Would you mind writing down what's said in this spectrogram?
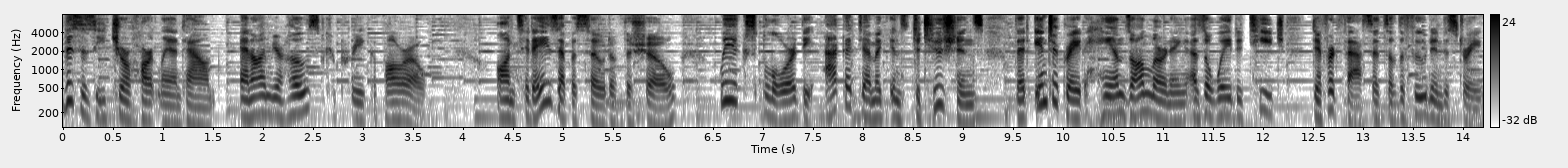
This is Eat Your Heartland Out, and I'm your host, Capri Cafaro. On today's episode of the show, we explore the academic institutions that integrate hands on learning as a way to teach different facets of the food industry.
